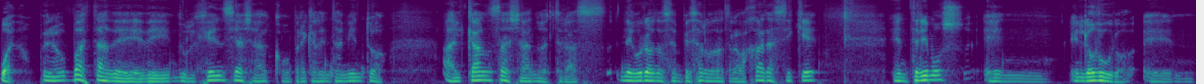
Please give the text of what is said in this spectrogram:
Bueno, pero basta de, indulgencia, ya como precalentamiento alcanza, ya nuestras neuronas empezaron a trabajar, así que entremos en, lo duro, en,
